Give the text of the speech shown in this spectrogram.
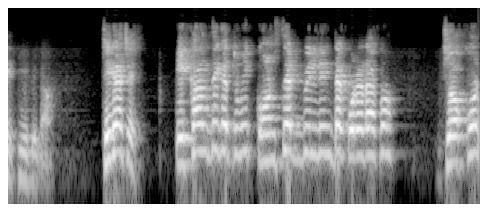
দেখিয়ে দিলাম। ঠিক আছে? এখান থেকে তুমি কনসেপ্ট বিল্ডিংটা করে রাখো। যখন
